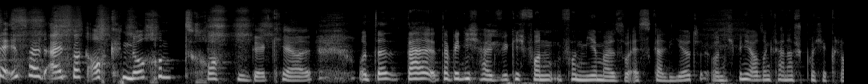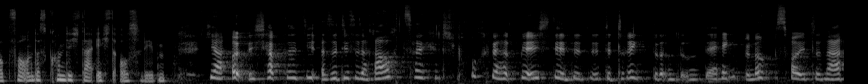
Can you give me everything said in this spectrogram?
Der ist halt einfach auch knochentrocken, der Kerl. Und da, da, da bin ich halt wirklich von, von mir mal so eskaliert. Und ich bin ja auch so ein kleiner Sprücheklopfer und das konnte ich da echt ausleben. Ja, und ich habe da die, also diesen Rauchzeichenspruch, der hat mir echt, der, der, der, der, trägt- der hängt mir noch bis heute nach.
